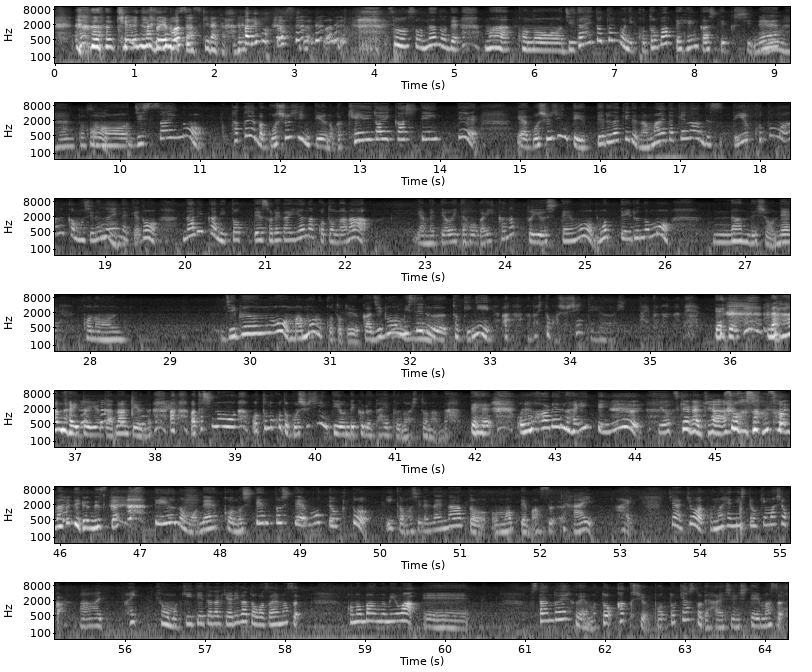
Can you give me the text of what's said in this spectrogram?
急にすいません。好きだからね。ハリーポッター好きだからね そうそう。なのでまあこの時代とともに言葉って変化していくしね、うん、この実際の例えばご主人っていうのが形骸化していっていやご主人って言ってるだけで名前だけなんですっていうこともあるかもしれないんだけど、誰かにとってそれが嫌なことならやめておいた方がいいかなという視点を持っているのも何でしょうね。この自分を守ることというか自分を見せる時に、ああの人ご主人っていうタイプなんだね。ってならないというかなんていうんだ。あ私の夫のことご主人って呼んでくるタイプの人なんだ。って思われないっていう。気をつけなきゃ。そうそうそう。なんて言うんですか。っていうのもねこの視点として持っておくといいかもしれないなと思ってます。はい。はい、じゃあ今日はこの辺にしておきましょうか。はい。はい、今日も聞いていただきありがとうございます。この番組は、えースタンド FM と各種ポッドキャストで配信しています。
